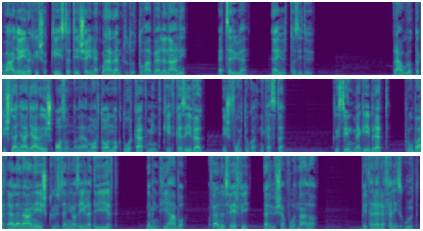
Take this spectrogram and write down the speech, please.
A vágyainak és a késztetéseinek már nem tudott tovább ellenállni. Egyszerűen eljött az idő. Ráugrott a kislány ágyára, és azonnal elmarta annak torkát mindkét kezével, és folytogatni kezdte. Krisztin megébredt, próbált ellenállni és küzdeni az életéért, de mind hiába. A felnőtt férfi erősebb volt nála. Péter erre felizgult.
